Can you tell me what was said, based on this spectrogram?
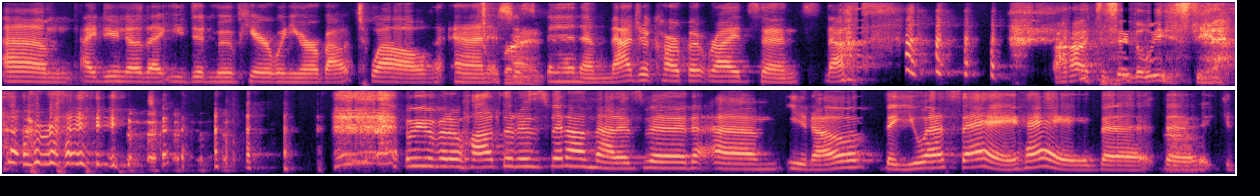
Um, I do know that you did move here when you were about 12, and it's just been a magic carpet ride since. Now, Ah, to say the least, yeah. right. we can put a positive spin on that. It's been, um, you know, the USA. Hey, the the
